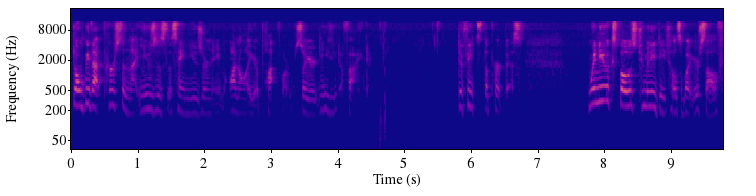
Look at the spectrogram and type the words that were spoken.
don't be that person that uses the same username on all your platforms so you're easy to find. Defeats the purpose. When you expose too many details about yourself,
